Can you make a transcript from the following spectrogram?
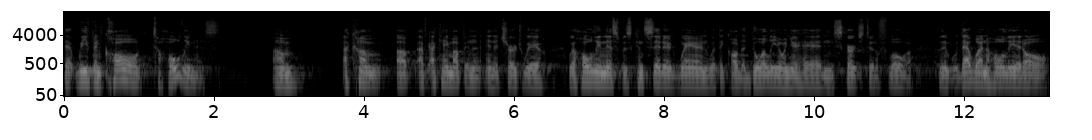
That we've been called to holiness. Um, I come up, I came up in a, in a church where, where holiness was considered wearing what they called a doily on your head and skirts to the floor. That wasn't holy at all.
